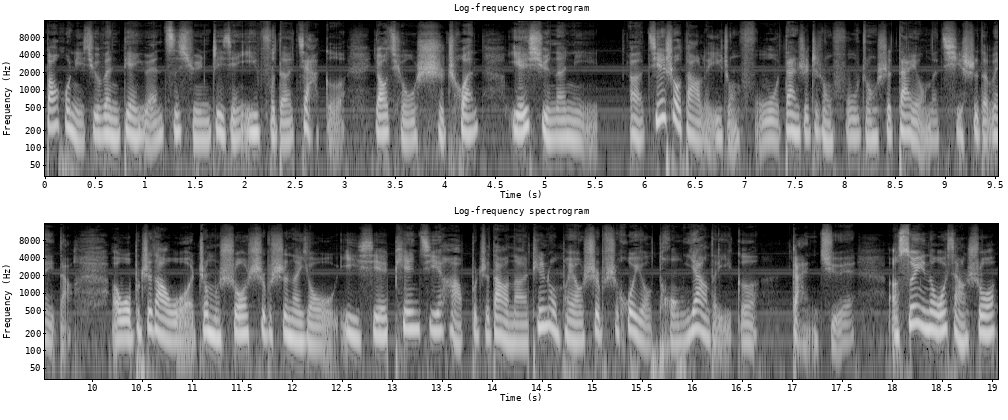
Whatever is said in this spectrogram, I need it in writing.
包括你去问店员咨询这件衣服的价格，要求试穿，也许呢你。呃，接受到了一种服务，但是这种服务中是带有呢歧视的味道。呃，我不知道我这么说是不是呢有一些偏激哈？不知道呢，听众朋友是不是会有同样的一个感觉？呃，所以呢，我想说，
